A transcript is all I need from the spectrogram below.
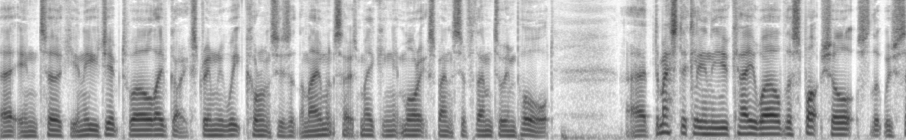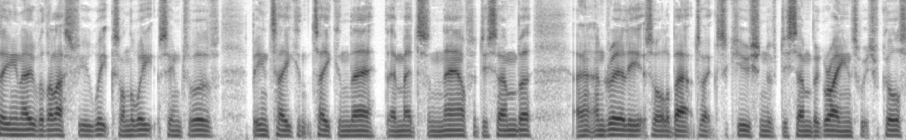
uh, in Turkey and Egypt, well, they've got extremely weak currencies at the moment, so it's making it more expensive for them to import. Uh, domestically in the UK, well, the spot shorts that we've seen over the last few weeks on the wheat seem to have been taken taken their, their medicine now for December, uh, and really it's all about the execution of December grains, which of course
